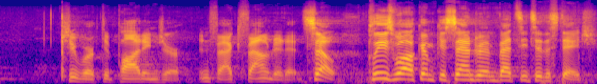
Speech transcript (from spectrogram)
she worked at Pottinger, in fact, founded it. So please welcome Cassandra and Betsy to the stage.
